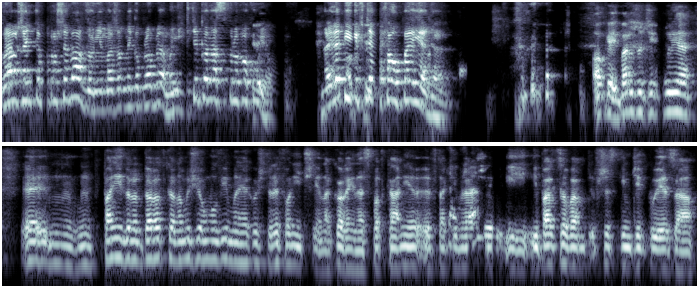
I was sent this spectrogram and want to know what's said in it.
wrażeń, to proszę bardzo, nie ma żadnego problemu. Niech tylko nas sprowokują. Najlepiej w TVP1. Okej, bardzo dziękuję. Pani Dor- Dorotko, no my się umówimy jakoś telefonicznie na kolejne spotkanie e, w takim Dobrze. razie i, i bardzo Wam wszystkim dziękuję za,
